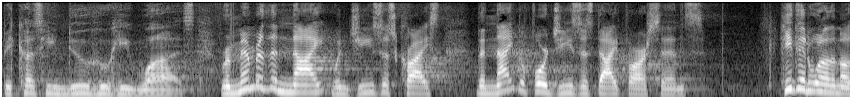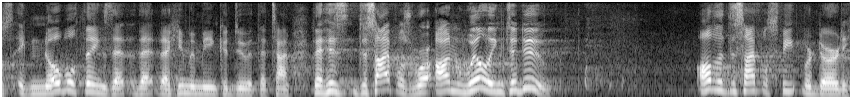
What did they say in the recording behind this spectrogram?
Because he knew who he was. Remember the night when Jesus Christ, the night before Jesus died for our sins? He did one of the most ignoble things that, that a human being could do at that time, that his disciples were unwilling to do. All the disciples' feet were dirty,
